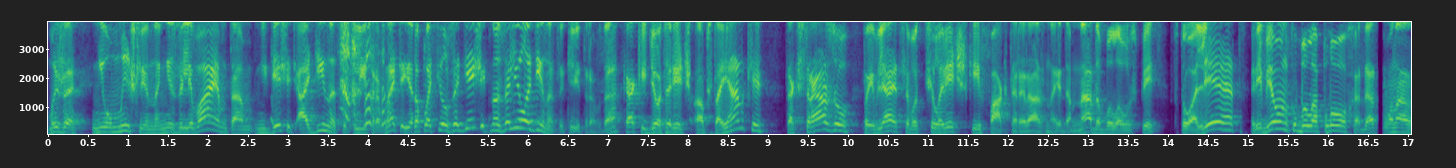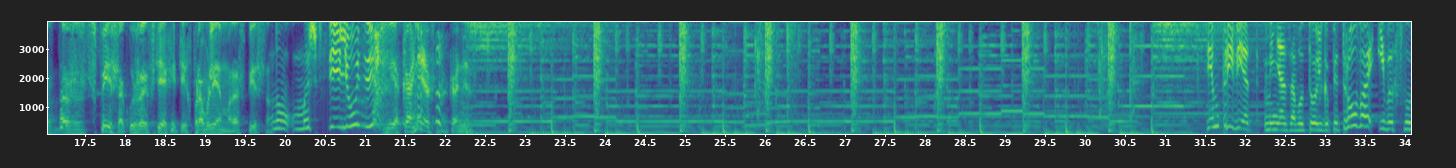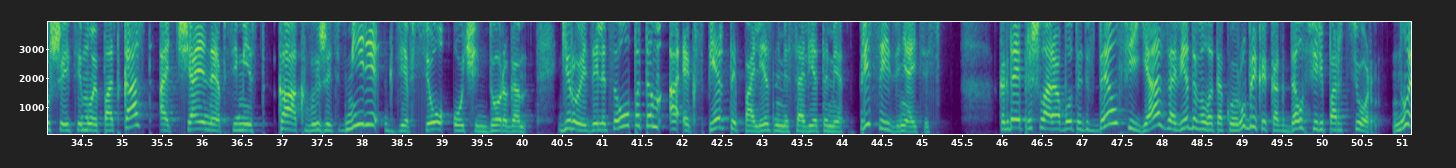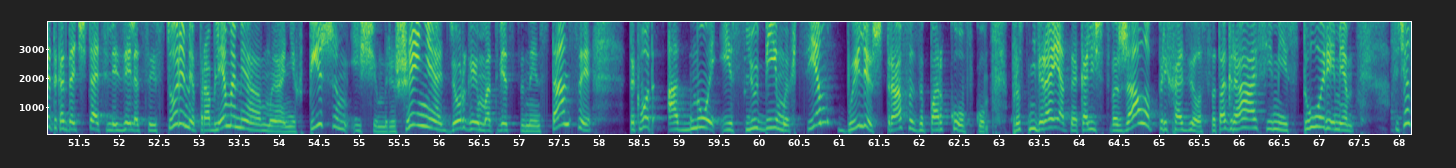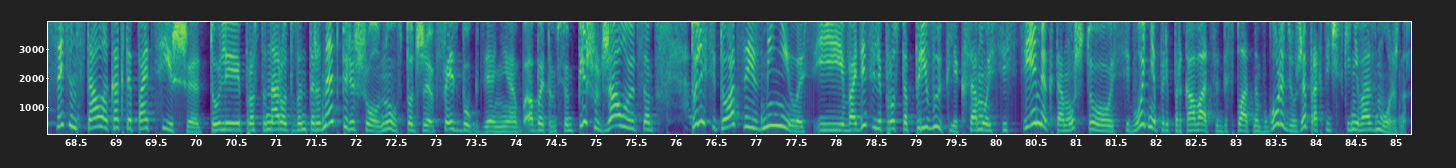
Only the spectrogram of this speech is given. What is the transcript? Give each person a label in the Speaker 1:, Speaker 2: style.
Speaker 1: Мы же неумышленно не заливаем там не 10, а 11 литров. Знаете, я заплатил за 10, но залил 11 литров, да? Как идет речь об стоянке, так сразу появляются вот человеческие факторы разные. Там надо было успеть в туалет, ребенку было плохо, да. У нас даже список уже всех этих проблем расписан.
Speaker 2: Ну, мы же все люди.
Speaker 1: Не, конечно, конечно.
Speaker 2: Всем привет! Меня зовут Ольга Петрова, и вы слушаете мой подкаст «Отчаянный оптимист. Как выжить в мире, где все очень дорого». Герои делятся опытом, а эксперты – полезными советами. Присоединяйтесь! Когда я пришла работать в Делфи, я заведовала такой рубрикой, как Делфи Репортер. Ну, это когда читатели делятся историями, проблемами, мы о них пишем, ищем решения, дергаем ответственные инстанции – так вот, одной из любимых тем были штрафы за парковку. Просто невероятное количество жалоб приходило с фотографиями, историями. Сейчас с этим стало как-то потише. То ли просто народ в интернет перешел, ну, в тот же Facebook, где они об этом всем пишут, жалуются, то ли ситуация изменилась, и водители просто привыкли к самой системе, к тому, что сегодня припарковаться бесплатно в городе уже практически невозможно.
